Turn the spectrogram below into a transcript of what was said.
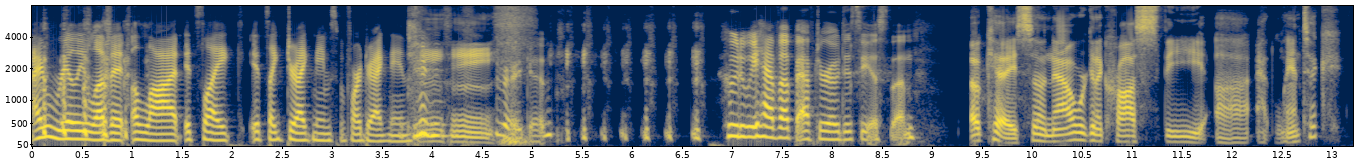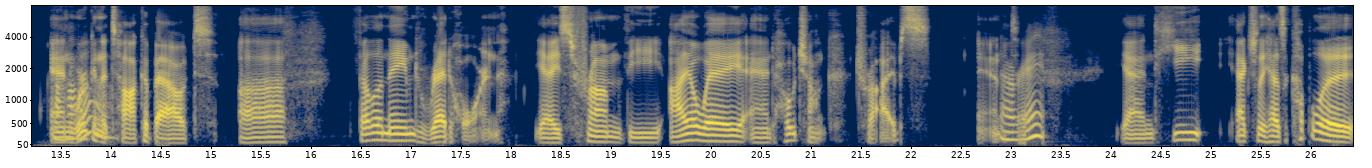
I really love it a lot. It's like it's like drag names before drag names. Mhm. Very good. Who do we have up after Odysseus then? Okay, so now we're going to cross the uh, Atlantic, and we're going to Uh-huh. talk about a fellow named Redhorn. Yeah, he's from the Iowa and Ho Chunk tribes, and All right. yeah, and he actually has a couple of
